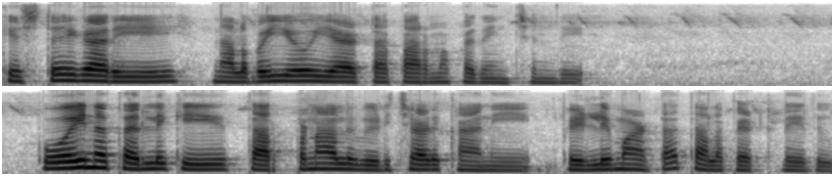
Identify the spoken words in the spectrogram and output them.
కిష్టయ్య గారి నలభయో ఏట పరమపదించింది పోయిన తల్లికి తర్పణాలు విడిచాడు కానీ పెళ్ళి మాట తలపెట్టలేదు.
